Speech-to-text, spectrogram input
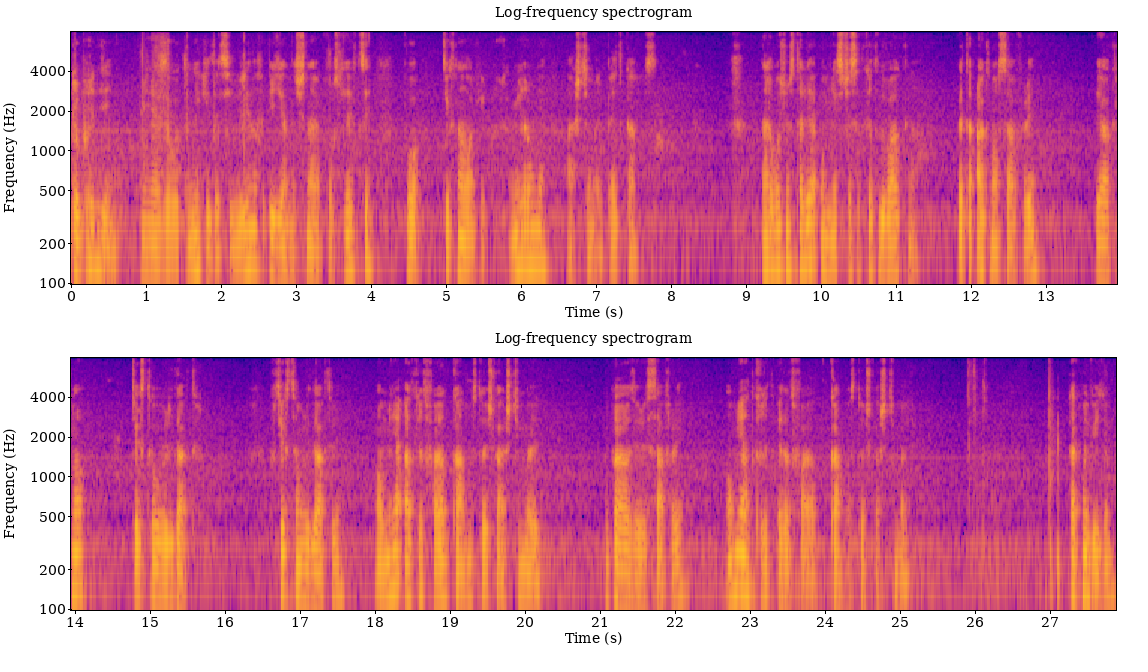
Добрый день, меня зовут Никита Северинов и я начинаю курс лекций по технологии программирования HTML5 Canvas. На рабочем столе у меня сейчас открыто два окна. Это окно Safari и окно текстового редактора. В текстовом редакторе у меня открыт файл canvas.html. В браузере Safari у меня открыт этот файл canvas.html. Как мы видим,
